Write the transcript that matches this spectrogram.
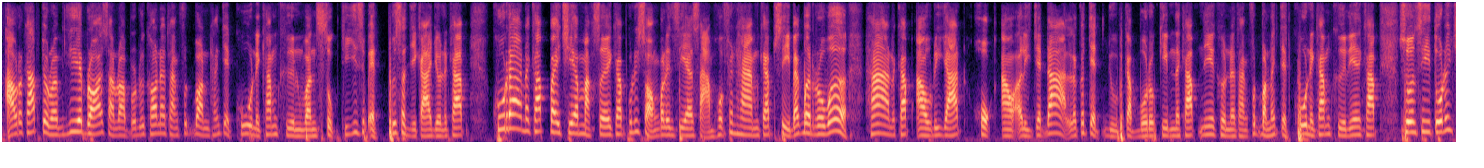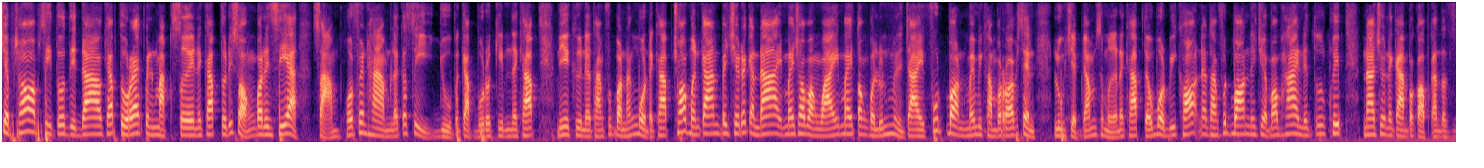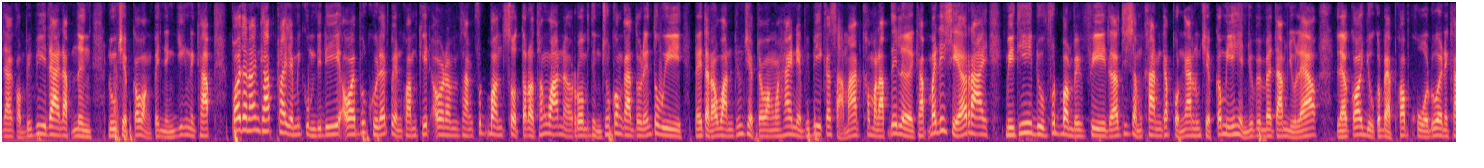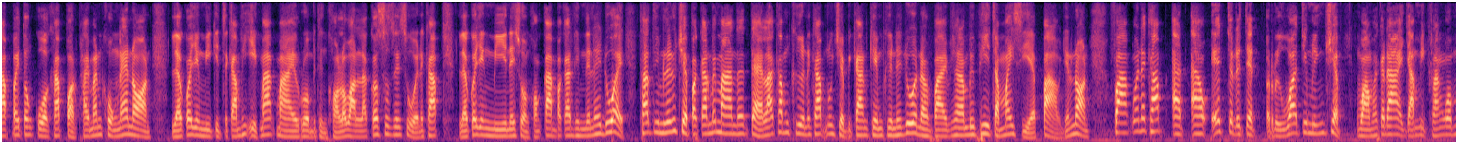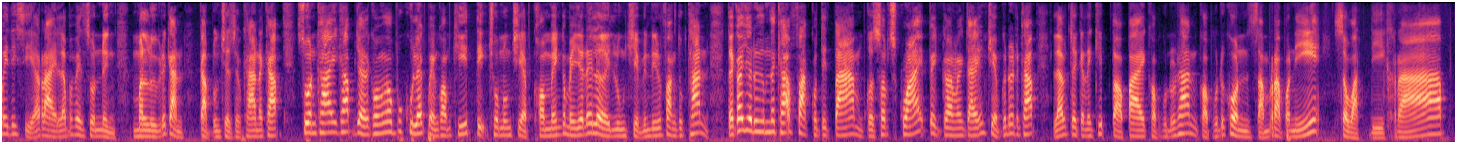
เอาละครับจบมาเป็นที่เรียบร้อยสำหรับบทวิเคราะห์ในทางฟุตบอลทั้ง 7 คู่ในค่ำคืนวันศุกร์ที่ 21 พฤศจิกายนนะครับ คู่แรกนะครับไปเชียร์หมักเซยครับ คู่ที่2บาเลนเซีย 3 โฮฟเฟนแฮมครับ4แบ็กเบิร์นโรเวอร์5นะครับเอาริยัต6เอาอาริเจด้าแล้วก็ 7 อยู่กับโบโรกิมนะครับ นี่คือในทางฟุตบอลทั้ง 7 คู่ในค่ำคืนนี้นะครับ ส่วน 4 ตัวที่เจ็บชอบ 4 ตัวติดดาวครับตัวแรกเป็นหมักเซยนะครับตัวที่2บาเลนเซีย 3 โฮฟเฟนแฮมแล้วก็ 4 อยู่ไปกับโบโรกิมนะครับนี่คือแนวทางฟุตบอลทั้งหมดนะครับชอบเหมือนกันไปเชียร์ด้วยกันได้ ไม่ชอบวางไว้ไม่ต้องไปลุ้นเหมือนใจฟุตบอลไม่มีคำร้อยเปอร์เซ็นต์ลุงเฉียบย้ำเสมอนะครับ แต่ว่าบทวิเคราะห์ในทางฟุตบอลในเฉียบมอบให้ในทุกคลิปน่าช่วยในการประกอบการตัดสินใจของพี่ๆได้ดับหนึ่งลุงเฉียบก็หวังเป็นอย่างยิ่งนะครับ เพราะฉะนั้นครับใครอยากมีกลุ่มดีๆเอาไว้พูดคุยแลกเปลี่ยนความคิดเอาไว้นำทางฟุตบอลสดตลอดทั้งวันอะรวมไปถึงช่วงของการตัวเน้นตัววีในแต่ละวันที่ลุงเฉียบจะวางไว้ให้เนี่ยพี่ๆก็สามารถเข้ามารับได้เลยครับไม่ได้เสียอะไรมีที่ดูฟุตบอลไปฟรีแล้วที่สำคัญครับผลงานลุงเฉียบก็มีเห็นอยู่เป็นประจำอยู่แล้ว แล้วก็อยู่กันแบบครอบครัวด้วยนะครับไม่ต้องกลัวครับปลอดภัยมั่นคงแน่นอน แล้วก็ยังมีกิจกรรมให้อีกมากมาย รวมไปถึงของรางวัลแล้วก็เสื้อสวยๆนะครับแล้วก็ยังมีในส่วนของการประกันทีมเน้นให้ด้วย ถ้าทีมเล่นลุงเฉียบประกันไม่มานแต่ละค่ำคืนนะครับลุงเฉียบมีการเคลมคืนให้ด้วยนะไปเพราะฉะนั้นพี่ๆจะไม่เสียเปล่าแน่นอน ฝากไว้นะครับ at ls 77หรือว่าจิ้มลิงก์เฉียบวางไว้ก็ได้ย้ำอีกครั้งว่าไม่ได้เสียอะไร แล้วมาเป็นส่วนหนึ่งมาลุยด้วยกันกับลุงเฉียบเฉียบคานนะครับส่วนใครครับอยากจะคอมเมนต์ว่าพูดคุยแลกเปลี่ยนความคิดติชมลุงเฉียบคอมเมนต์กันมาเยอะได้เลยลุงเฉียบยินดีรับฟังทุกท่าน แต่ก็อย่าลืมนะครับฝากกดติดตามกด subscribe เป็นกำลังใจให้ลุงเฉียบกันด้วยนะครับแล้วเจอกันในคลิปต่อไปขอบคุณทุกท่าน ขอบคุณทุกคนสำหรับวันนี้ สวัสดีครับ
